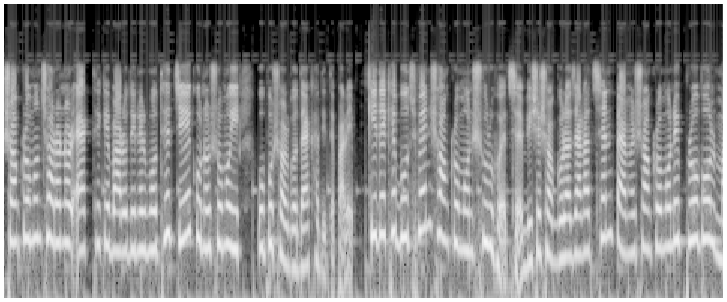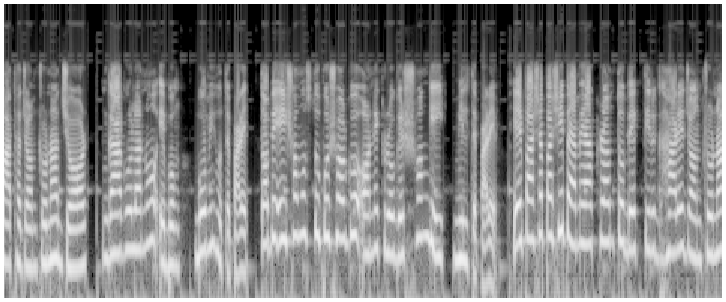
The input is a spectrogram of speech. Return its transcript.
সংক্রমণ ছড়ানোর এক থেকে বারো দিনের মধ্যে যে কোনো সময়ই উপসর্গ দেখা দিতে পারে। কি দেখে বুঝবেন? সংক্রমণ শুরু হয়েছে। বিশেষজ্ঞরা জানাচ্ছেন, প্যামের সংক্রমণে প্রবল মাথা যন্ত্রণা জ্বর, গা গোলানো এবং বমি হতে পারে। তবে এই সমস্ত উপসর্গ অনেক রোগের সঙ্গেই মিলতে পারে। এর পাশাপাশি প্যামে আক্রান্ত ব্যক্তির ঘাড়ে যন্ত্রণা,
